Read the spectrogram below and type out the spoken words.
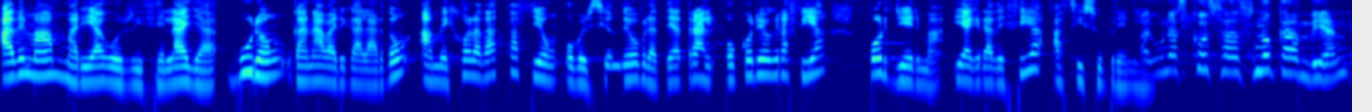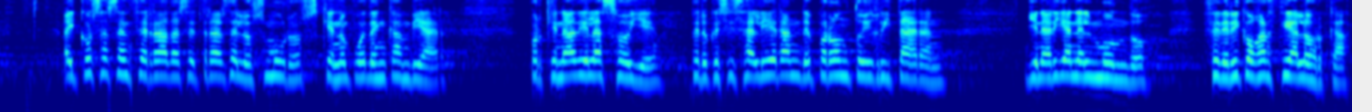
Además, María Gorricelaya Burón ganaba el galardón a mejor adaptación o versión de obra teatral o coreografía por Yerma y agradecía así su premio. Algunas cosas no cambian. Hay cosas encerradas detrás de los muros que no pueden cambiar porque nadie las oye, pero que si salieran de pronto y gritaran, llenarían el mundo. Federico García Lorca.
